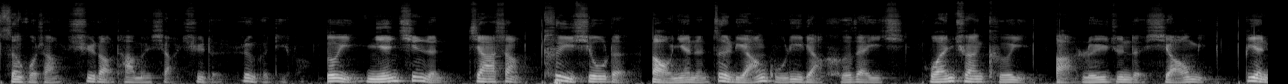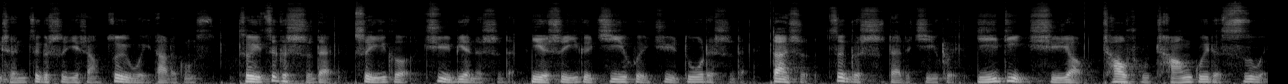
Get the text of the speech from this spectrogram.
生活舱去到他们想去的任何地方。所以，年轻人加上退休的老年人这两股力量合在一起，完全可以把雷军的小米变成这个世界上最伟大的公司。所以，这个时代是一个巨变的时代，也是一个机会巨多的时代。但是这个时代的机会一定需要超出常规的思维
